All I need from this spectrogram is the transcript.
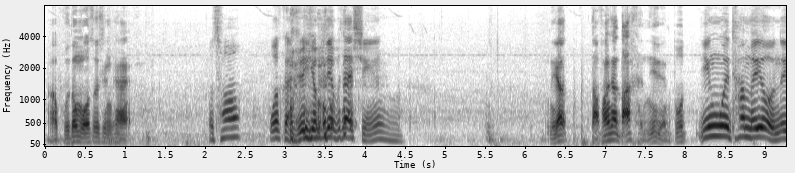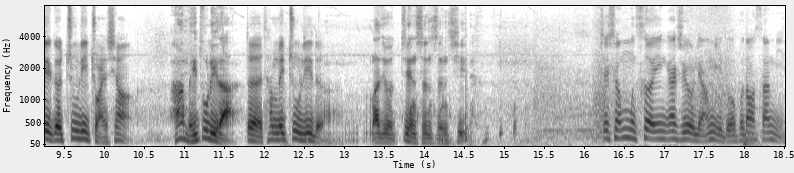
啊，普通模式先开，我操，我感觉有点不太行，你要打方向打狠一点，多 因为它没有那个助力转向，啊没助力的，对，它没助力的。那就健身神器。这车目测应该只有两米多，不到三米。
